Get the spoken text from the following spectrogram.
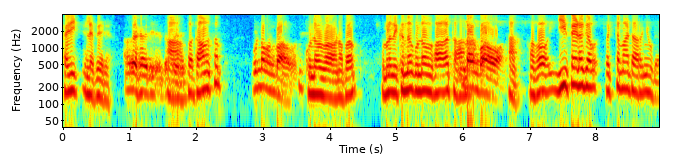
ഹരി അല്ലേ പേര്? അതെ ഹരി ആ. അപ്പൊ താമസം? കുണ്ടമൺ ഭാവം കുണ്ടഭാഗമാണ് അപ്പം നമ്മൾ നിൽക്കുന്ന ഭാഗത്താണ്. കുണ്ടമൺ ആ അപ്പോൾ ഈ സൈഡൊക്കെ വ്യക്തമായിട്ട് അറിഞ്ഞൂടെ?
